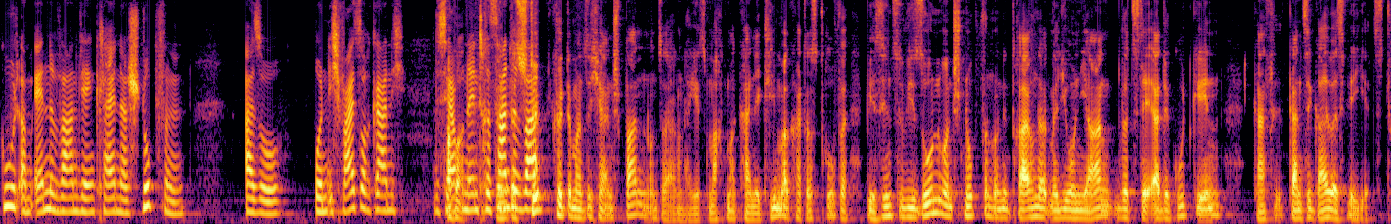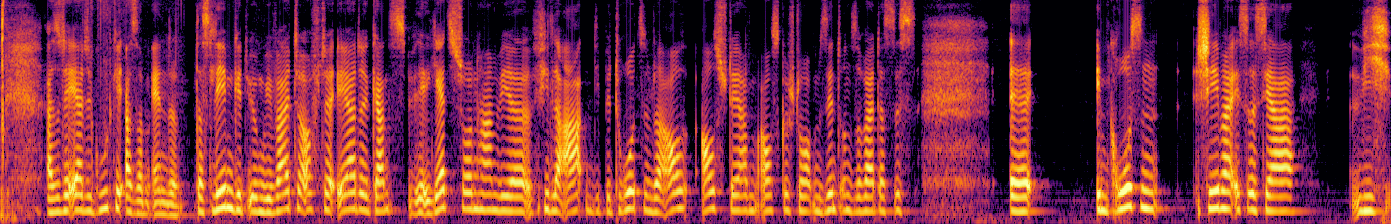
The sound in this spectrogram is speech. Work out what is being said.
gut. Am Ende waren wir ein kleiner Schnupfen. Also, und ich weiß auch gar nicht, das ist ja Aber auch eine interessante das stimmt, könnte man sich ja entspannen und sagen, na, jetzt macht man keine Klimakatastrophe. Wir sind sowieso nur ein Schnupfen und in 300 Millionen Jahren wird es der Erde gut gehen. Ganz, ganz, egal, was wir jetzt tun. Also der Erde gut geht, also am Ende. Das Leben geht irgendwie weiter auf der Erde. Ganz, jetzt schon haben wir viele Arten, die bedroht sind oder aussterben, ausgestorben sind und so weiter. Das ist äh, im großen Schema ist es ja, wie ich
